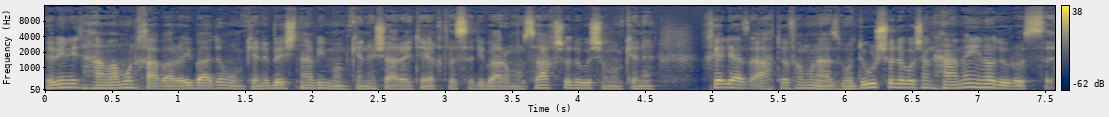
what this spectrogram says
ببینید هممون خبرهای بعد ممکنه بشنویم ممکنه شرایط اقتصادی برامون سخت شده باشه ممکنه خیلی از اهدافمون از ما دور شده باشن. همه اینا درسته.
